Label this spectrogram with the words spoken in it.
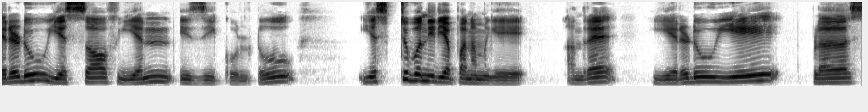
ಎರಡು s of n is equal to ಎಷ್ಟು ಬಂದಿದೆಯಪ್ಪ ನಮಗೆ? ಅಂದರೆ ಎರಡು a plus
